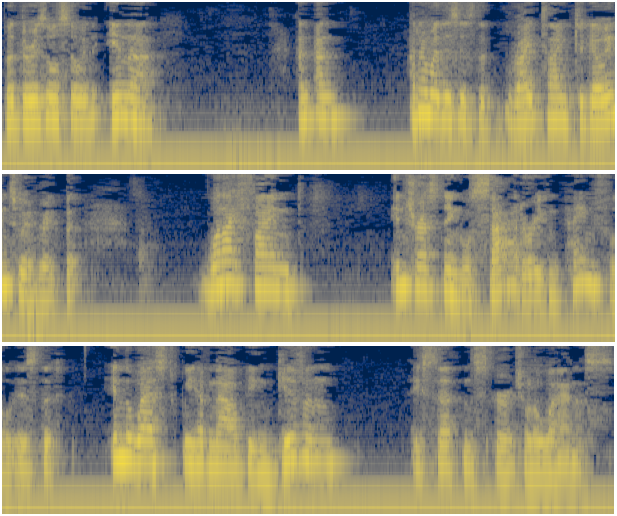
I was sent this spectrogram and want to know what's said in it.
But there is also an inner, and, and I don't know whether this is the right time to go into it, Rick, but what I find interesting or sad or even painful is that in the West we have now been given a certain spiritual awareness.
